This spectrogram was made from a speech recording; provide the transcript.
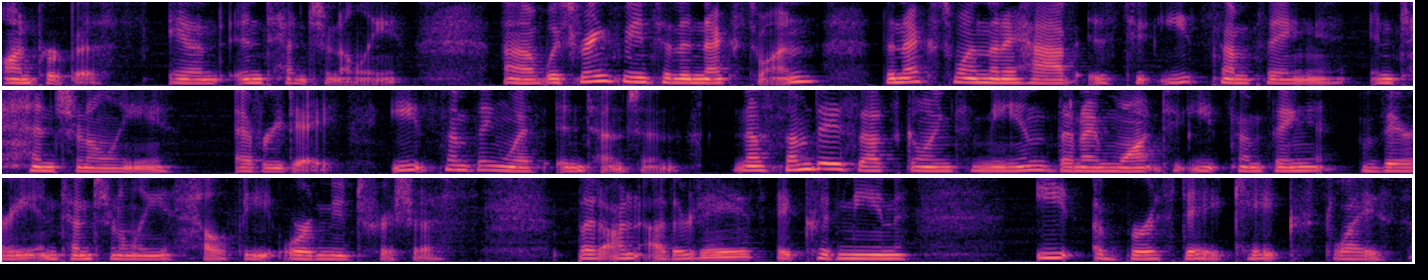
on purpose and intentionally. Uh, which brings me to the next one. The next one that I have is to eat something intentionally every day. Eat something with intention. Now, some days that's going to mean that I want to eat something very intentionally healthy or nutritious. But on other days, it could mean eat a birthday cake slice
